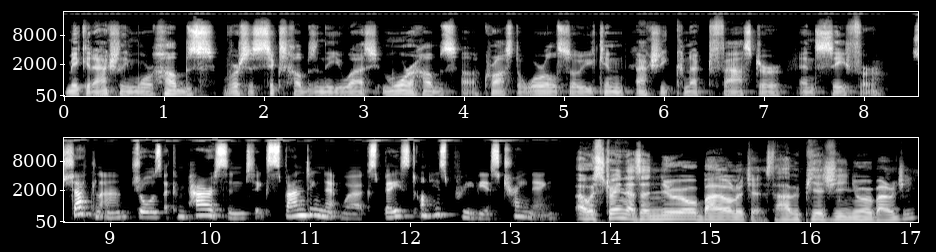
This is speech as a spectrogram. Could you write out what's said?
make it actually more hubs versus six hubs in the US, more hubs across the world so you can actually connect faster and safer. Chatelin draws a comparison to expanding networks based on his previous training. I was trained as a neurobiologist. I have a PhD in neurobiology.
